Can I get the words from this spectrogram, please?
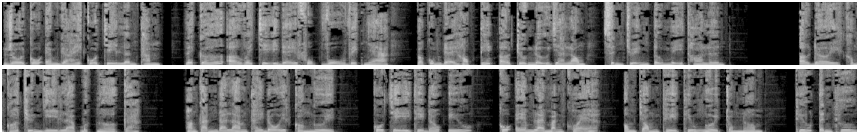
Rồi cô em gái của chị lên thăm, lấy cớ ở với chị để phục vụ việc nhà, và cũng để học tiếp ở trường nữ Gia Long xin chuyển từ Mỹ Tho lên. Ở đời không có chuyện gì là bất ngờ cả. Hoàn cảnh đã làm thay đổi con người. Cô chị thì đau yếu, cô em lại mạnh khỏe, ông chồng thì thiếu người trong nôm, thiếu tình thương,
